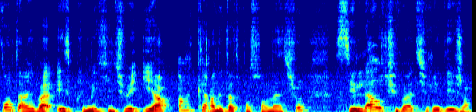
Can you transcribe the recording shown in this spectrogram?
quand tu arrives à exprimer qui tu es et à incarner ta transformation, c'est là où tu vas attirer des gens.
